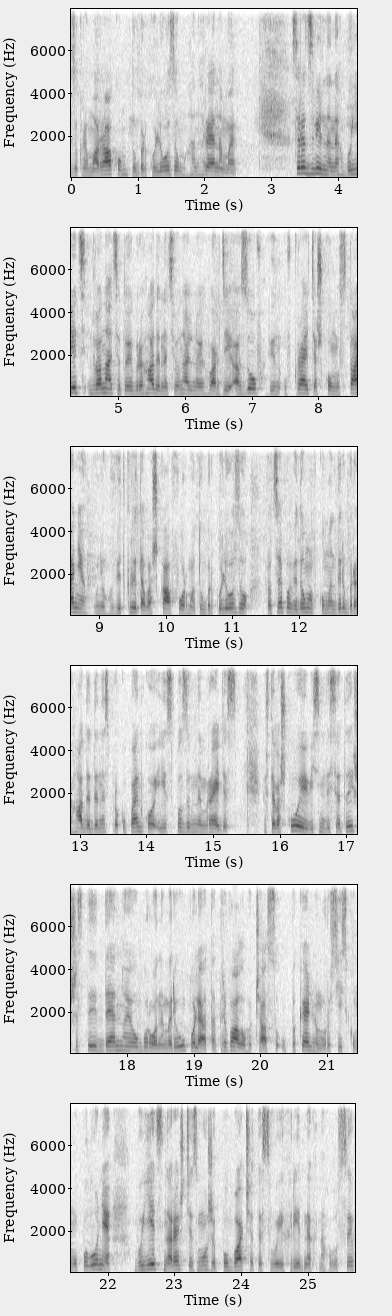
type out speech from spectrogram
зокрема раком, туберкульозом, гангренами. Серед звільнених боєць 12-ї бригади Національної гвардії Азов. Він у вкрай тяжкому стані. У нього відкрита важка форма туберкульозу. Про це повідомив командир бригади Денис Прокопенко із позивним Редіс. Після важкої 86-денної оборони Маріуполя та тривалого часу у пекельному російському полоні боєць нарешті зможе побачити своїх рідних, наголосив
